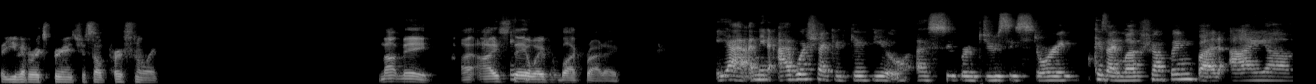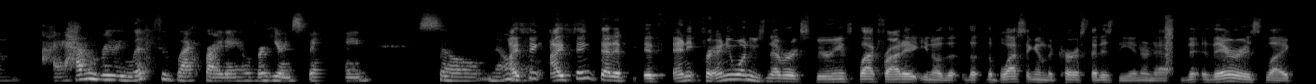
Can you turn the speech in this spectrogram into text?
that you've ever experienced yourself personally? Not me. I, I stay away from Black Friday. Yeah, I mean, I wish I could give you a super juicy story because I love shopping, but I um I haven't really lived through Black Friday over here in Spain. So no. I think I think that if if any for anyone who's never experienced Black Friday, you know the the, the blessing and the curse that is the internet. Th- there is like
